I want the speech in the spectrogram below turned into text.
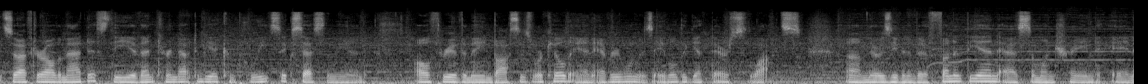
Alright, so after all the madness, the event turned out to be a complete success in the end. All three of the main bosses were killed, and everyone was able to get their slots. Um, there was even a bit of fun at the end as someone trained an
